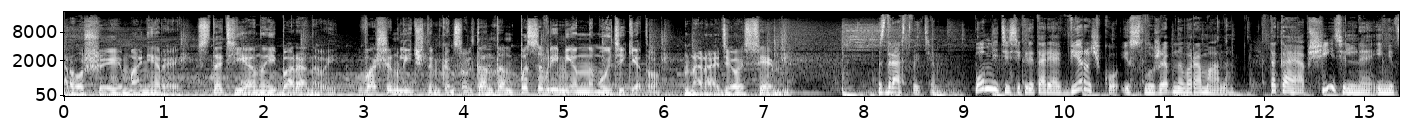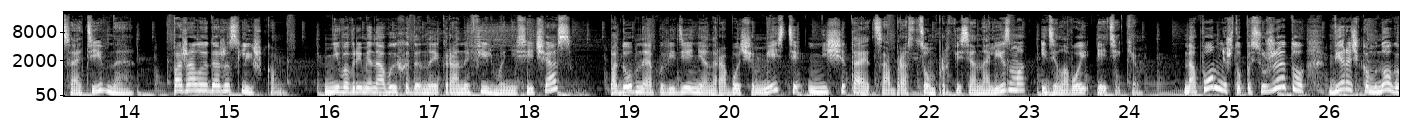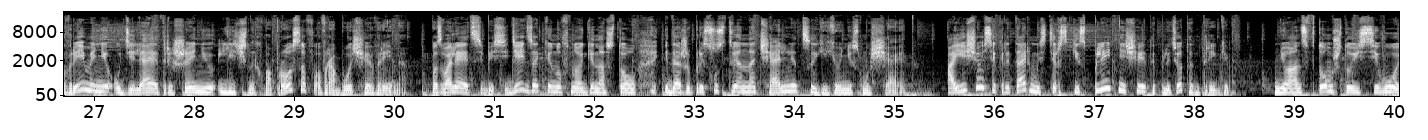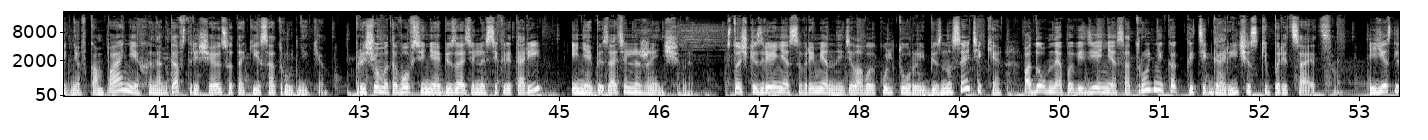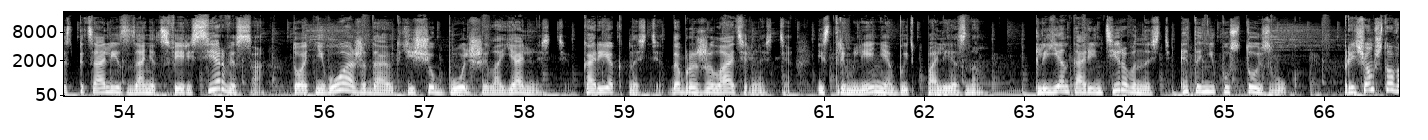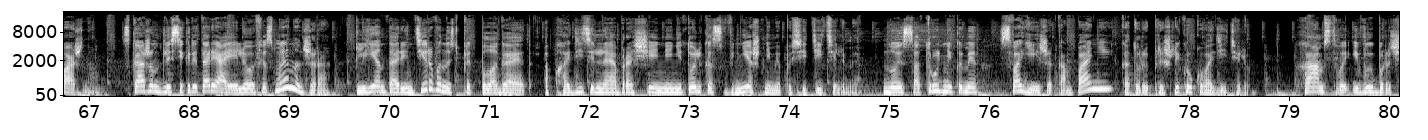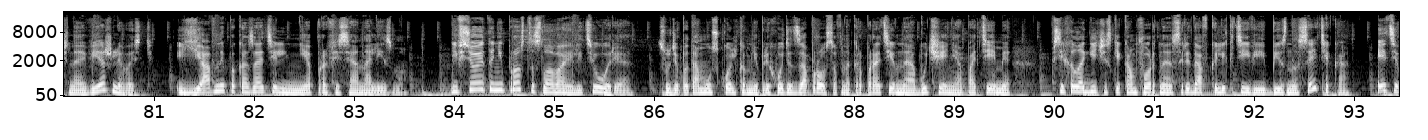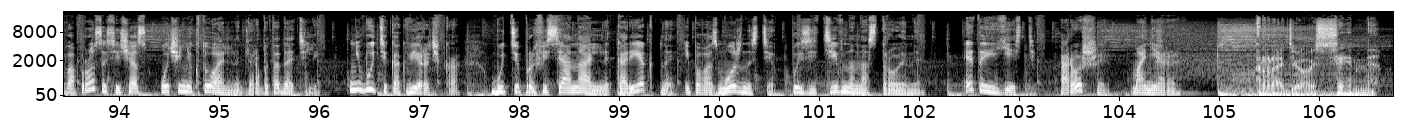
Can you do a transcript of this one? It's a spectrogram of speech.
Хорошие манеры с Татьяной Барановой, вашим личным консультантом по современному этикету на Радио 7. Здравствуйте. Помните секретаря Верочку из служебного романа? Такая общительная, инициативная. Пожалуй, даже слишком. Ни во времена выхода на экраны фильма, ни сейчас подобное поведение на рабочем месте не считается образцом профессионализма и деловой этики. Напомню, что по сюжету Верочка много времени уделяет решению личных вопросов в рабочее время. Позволяет себе сидеть, закинув ноги на стол, и даже присутствие начальницы ее не смущает. А еще секретарь мастерски сплетничает и плетет интриги. Нюанс в том, что и сегодня в компаниях иногда встречаются такие сотрудники. Причем это вовсе не обязательно секретари и не обязательно женщины. С точки зрения современной деловой культуры и бизнес-этики, подобное поведение сотрудника категорически порицается. И если специалист занят в сфере сервиса, то от него ожидают еще большей лояльности, корректности, доброжелательности и стремления быть полезным. Клиентоориентированность – это не пустой звук. Причем, что важно, скажем, для секретаря или офис-менеджера клиентоориентированность предполагает обходительное обращение не только с внешними посетителями, но и с сотрудниками своей же компании, которые пришли к руководителю. Хамство и выборочная вежливость – явный показатель непрофессионализма. И все это не просто слова или теория. Судя по тому, сколько мне приходит запросов на корпоративное обучение по теме «Психологически комфортная среда в коллективе и бизнес-этика», эти вопросы сейчас очень актуальны для работодателей. Не будьте как Верочка, будьте профессиональны, корректны и по возможности позитивно настроены. Это и есть хорошие манеры. Радио 7.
